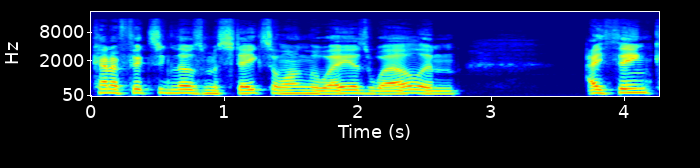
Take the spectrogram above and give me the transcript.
kind of fixing those mistakes along the way as well. And I think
